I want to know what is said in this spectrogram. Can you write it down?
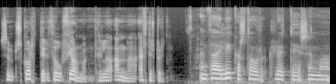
sem skortir þó fjármagn til að anna eftirspurn. En það er líka stór hluti sem að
